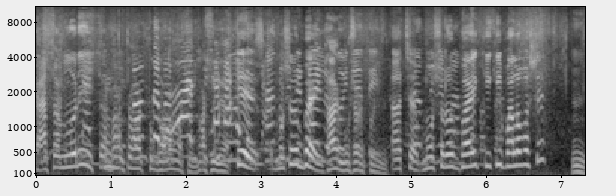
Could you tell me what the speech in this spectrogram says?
কাঁচা মরিচ তখন তোমার খুব ভালোবাসে বাসি কে মোশারফ ভাই? থাক মোশারফ করিম আচ্ছা মোশারফ ভাই কি কি ভালোবাসে? হুম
